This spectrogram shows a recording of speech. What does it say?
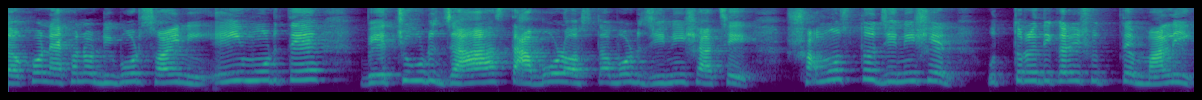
যখন এখনও ডিভোর্স হয়নি, এই মুহূর্তে বেচুর যা স্থাবর অস্তাবর জিনিস আছে, সমস্ত জিনিসের উত্তরাধিকারী সূত্রে মালিক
